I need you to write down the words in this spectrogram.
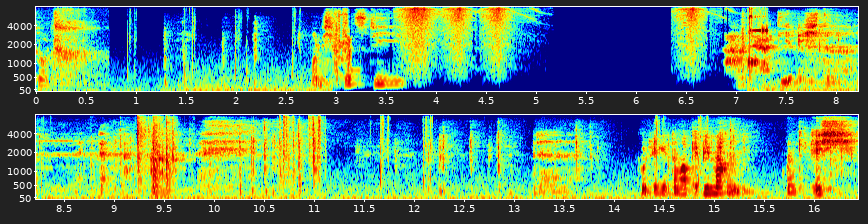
Gut. Und ich habe jetzt die... Ah, ja, die echte. Äh, Pippi machen. Und ich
